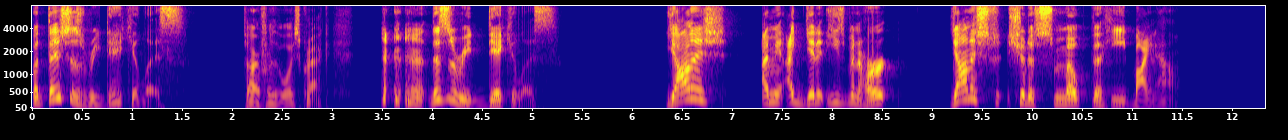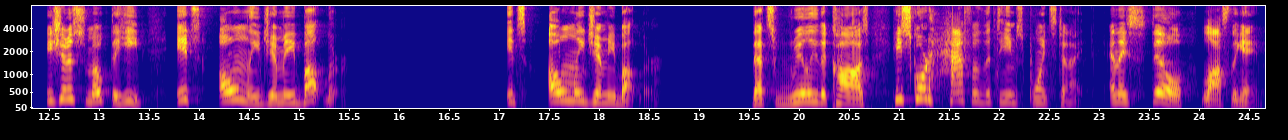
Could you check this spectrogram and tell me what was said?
But this is ridiculous. Sorry for the voice crack. this is ridiculous. Giannis, I mean, I get it. He's been hurt. Giannis should have smoked the Heat by now. He should have smoked the Heat. It's only Jimmy Butler. It's only Jimmy Butler. That's really the cause. He scored half of the team's points tonight, and they still lost the game.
